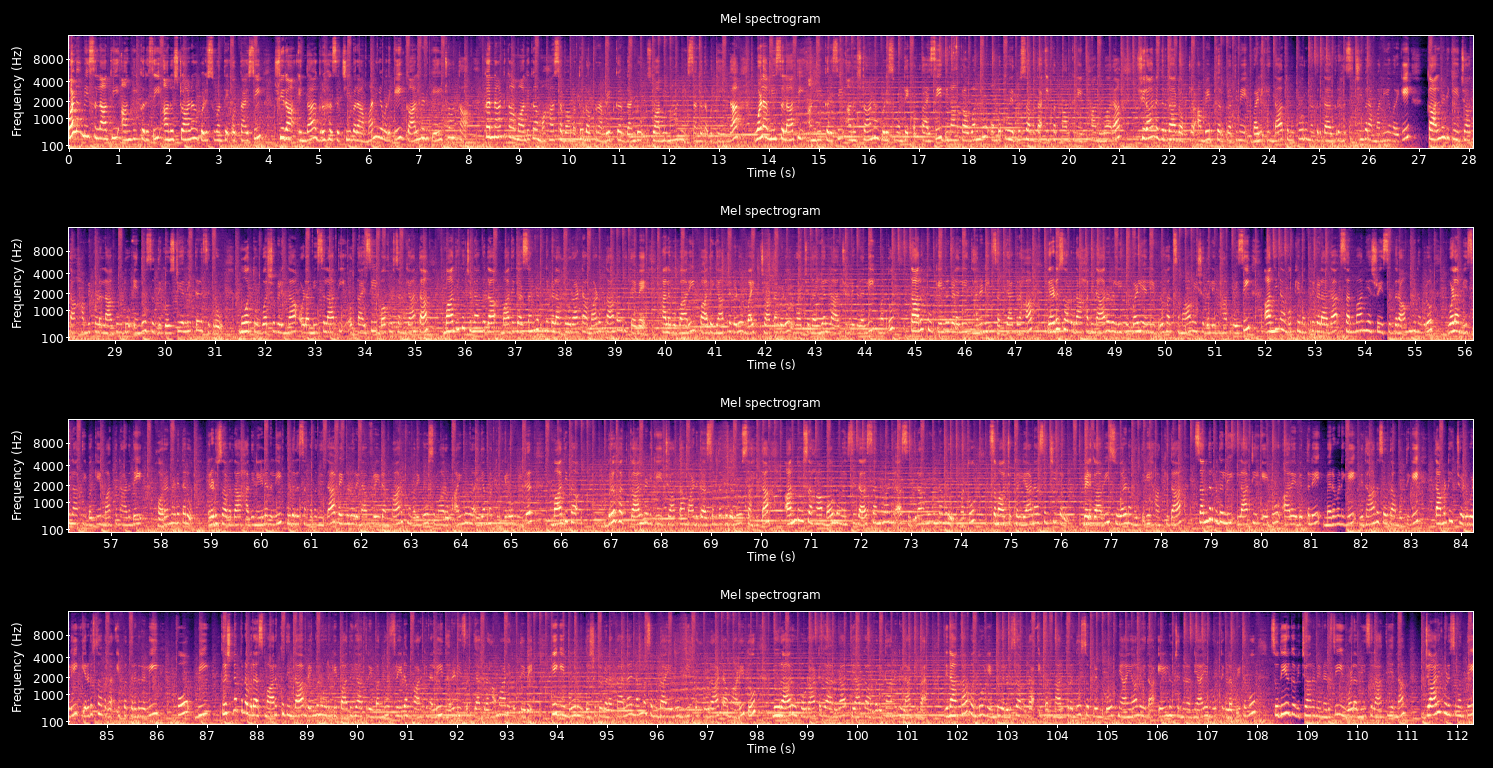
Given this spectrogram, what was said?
ಒಳ ಮೀಸಲಾತಿ ಅಂಗೀಕರಿಸಿ ಅನುಷ್ಠಾನಗೊಳಿಸುವಂತೆ ಒತ್ತಾಯಿಸಿ ಶಿರಾ ಇಂದ ಗೃಹ ಸಚಿವರ ಮನೆಯವರಿಗೆ ಕಾಲ್ನಡಿಗೆ ಜಾಥಾ ಕರ್ನಾಟಕ ಮಾದಿಗ ಮಹಾಸಭಾ ಮತ್ತು ಡಾಕ್ಟರ್ ಅಂಬೇಡ್ಕರ್ ದಂಡು ಸ್ವಾಭಿಮಾನಿ ಸಂಘದ ವತಿಯಿಂದ ಒಳ ಮೀಸಲಾತಿ ಅಂಗೀಕರಿಸಿ ಅನುಷ್ಠಾನಗೊಳಿಸುವಂತೆ ಒತ್ತಾಯಿಸಿ ದಿನಾಂಕ ಒಂದು ಒಂಬತ್ತು ಎರಡು ಸಾವಿರದ ಇಪ್ಪತ್ನಾಲ್ಕನೇ ಭಾನುವಾರ ಶಿರಾ ನಗರದ ಡಾಕ್ಟರ್ ಅಂಬೇಡ್ಕರ್ ಪ್ರತಿಮೆ ಬಳಿಯಿಂದ ತುಮಕೂರು ನಗರದ ಗೃಹ ಸಚಿವರ ಮನೆಯವರೆಗೆ ಕಾಲ್ನಡಿಗೆ ಜಾಥಾ ಹಮ್ಮಿಕೊಳ್ಳಲಾಗುವುದು ಎಂದು ಸುದ್ದಿಗೋಷ್ಠಿಯಲ್ಲಿ ತಿಳಿಸಿದರು. ಮೂವತ್ತು ವರ್ಷಗಳಿಂದ ಒಳ ಮೀಸಲಾತಿ ಒತ್ತಾಯಿಸಿ ಬಹುಸಂಖ್ಯಾತ ಮಾದಿಗ ಜನಾಂಗದ ಮಾದಿಗ ಸಂಘಟನೆಗಳ ಹೋರಾಟ ಮಾಡುತ್ತಾ ಬಂದಿದ್ದೇವೆ. ಹಲವು ಬಾರಿ ಪಾದಯಾತ್ರೆಗಳು, ಬೈಕ್ ಜಾಥಾಗಳು ರಾಜ್ಯದ ಎಲ್ಲ ಜಿಲ್ಲೆಗಳಲ್ಲಿ ಮತ್ತು ತಾಲೂಕು ಕೇಂದ್ರಗಳಲ್ಲಿ ಧರಣಿ ಸತ್ಯಾಗ್ರಹ ಎರಡು ಸಾವಿರದ ಹದಿನಾರರಲ್ಲಿ ಹುಬ್ಬಳ್ಳಿಯಲ್ಲಿ ಬೃಹತ್ ಸಮಾವೇಶದಲ್ಲಿ ಭಾಗವಹಿಸಿ ಅಂದಿನ ಮುಖ್ಯಮಂತ್ರಿಗಳಾದ ಸನ್ಮಾನ್ಯ ಶ್ರೀ ಸಿದ್ದರಾಮಯ್ಯನವರು ಒಳ ಮೀಸಲಾತಿ ಬಗ್ಗೆ ಮಾತನಾಡದೆ ಹೊರನಡೆದರು. ಎರಡು ಸಾವಿರದ ಹದಿನೇಳರಲ್ಲಿ ಕೂಡಲ ಸಂಗಮದಿಂದ ಬೆಂಗಳೂರಿನ ಫ್ರೀಡಂ ಪಾರ್ಕ್ನವರೆಗೂ ಸುಮಾರು ಐನೂರ ಎಂಬತ್ತು ಕಿಲೋಮೀಟರ್ ಮಾದಿಗ ಬೃಹತ್ ಕಾಲ್ನಡಿಗೆ ಜಾಥಾ ಮಾಡಿದ ಸಂದರ್ಭದಲ್ಲೂ ಸಹಿತ ಅಂದು ಸಹ ಮೌನ ವಹಿಸಿದ ಸನ್ಮಾನ್ಯ ಸಿದ್ದರಾಮಯ್ಯನವರು ಮತ್ತು ಸಮಾಜ ಕಲ್ಯಾಣ ಸಚಿವರು ಬೆಳಗಾವಿ ಸುವರ್ಣ ಮುತ್ತಿಗೆ ಹಾಕಿದ ಸಂದರ್ಭದಲ್ಲಿ ಲಾಠಿ ಏಟು ಆರೆ ಬೆತ್ತಲೆ ಮೆರವಣಿಗೆ ವಿಧಾನಸೌಧ ಮುತ್ತಿಗೆ ತಮಟೆ ಚಳುವಳಿ ಎರಡು ಸಾವಿರದ ಇಪ್ಪತ್ತೆರಡರಲ್ಲಿ ಓ ಬಿ ಕೃಷ್ಣಪ್ಪನವರ ಸ್ಮಾರಕದಿಂದ ಬೆಂಗಳೂರಿಗೆ ಪಾದಯಾತ್ರೆ ಬಂದು ಫ್ರೀಡಂ ಪಾರ್ಕಿನಲ್ಲಿ ಧರಣಿ ಸತ್ಯಾಗ್ರಹ ಮಾಡಿರುತ್ತೇವೆ. ಹೀಗೆ ಮೂರು ದಶಕಗಳ ಕಾಲ ನಮ್ಮ ಸಮುದಾಯವು ದೀರ್ಘ ಹೋರಾಟ ಮಾಡಿದ್ದು ನೂರಾರು ಹೋರಾಟಗಾರರ ತ್ಯಾಗ ಬಲಿದಾನಗಳಾಗಿವೆ. ದಿನಾಂಕ ಒಂದು ಎಂಟು ಎರಡು ಸಾವಿರದ ಇಪ್ಪತ್ನಾಲ್ಕರಂದು ಸುಪ್ರೀಂ ಕೋರ್ಟ್ ನ್ಯಾಯಾಲಯದ ಏಳು ಜನರ ನ್ಯಾಯಮೂರ್ತಿಗಳ ಪೀಠವು ಸುದೀರ್ಘ ವಿಚಾರಣೆ ನಡೆಸಿ ಒಳ ಮೀಸಲಾತಿಯನ್ನ ಜಾರಿಗೊಳಿಸುವಂತೆ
